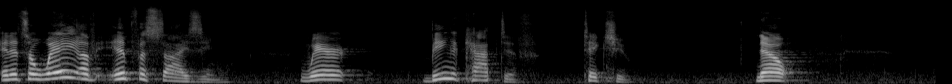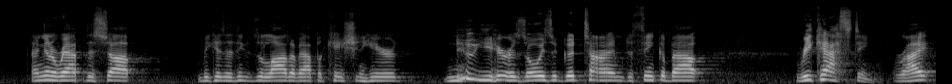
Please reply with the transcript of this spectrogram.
And it's a way of emphasizing where being a captive takes you. Now, I'm going to wrap this up because I think there's a lot of application here. New Year is always a good time to think about recasting, right?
